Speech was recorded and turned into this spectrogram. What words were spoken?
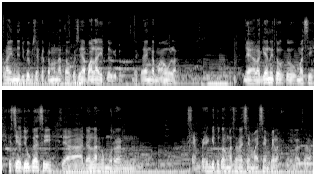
lainnya juga bisa ke teman atau ke siapalah itu gitu. Ya, saya nggak mau lah. Ya lagian itu waktu masih kecil juga sih. Ya adalah umuran SMP gitu kalau nggak salah SMA SMP lah kalau nggak salah.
